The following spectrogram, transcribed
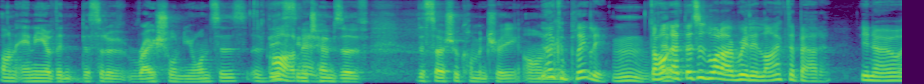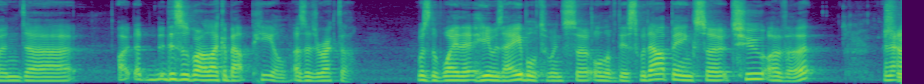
on any of the the sort of racial nuances of this Oh, in man. terms of the social commentary on No, completely. the whole, and- this is what I really liked about it, you know, and uh, I, this is what I like about Peele as a director, was the way that he was able to insert all of this without being so too overt and too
